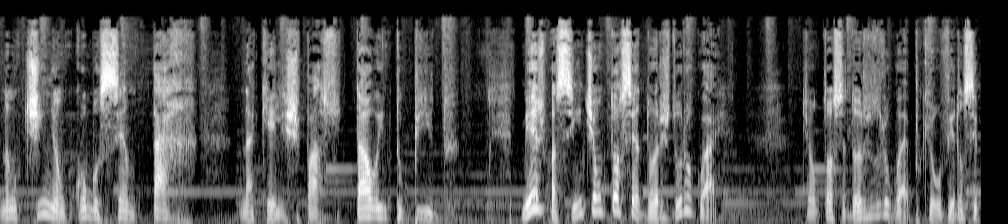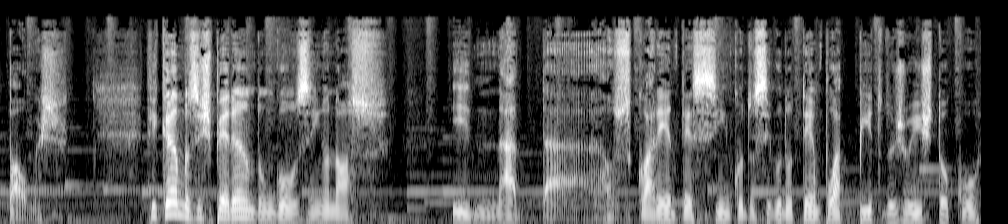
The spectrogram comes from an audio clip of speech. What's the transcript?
não tinham como sentar naquele espaço tal entupido. Mesmo assim, tinham torcedores do Uruguai. Tinham torcedores do Uruguai, porque ouviram-se palmas. Ficamos esperando um golzinho nosso. E nada. Aos 45 do segundo tempo, o apito do juiz tocou.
